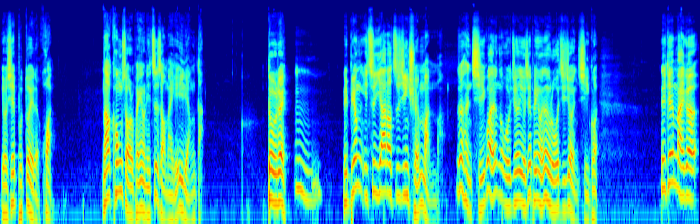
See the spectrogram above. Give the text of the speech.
有些不对的换。然后空手的朋友，你至少买个一两档，对不对？嗯，你不用一次压到资金全满嘛，这很奇怪。那个我觉得有些朋友那个逻辑就很奇怪。你可以买个，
